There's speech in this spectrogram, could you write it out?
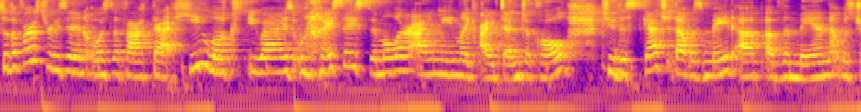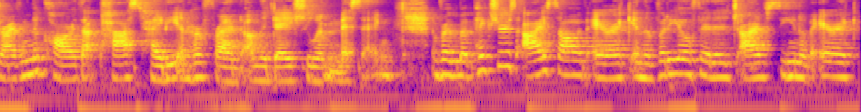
So the first reason was the fact that he looks, you guys, when I say similar, I mean like identical to the sketch that was made up of the man that was driving the car that passed Heidi and her friend on the day she went missing. And from the pictures I saw of Eric and the video footage I've seen of Eric,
